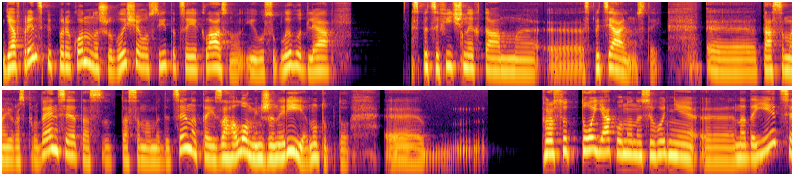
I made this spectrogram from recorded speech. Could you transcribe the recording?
Я, в принципі, переконана, що вища освіта це є класно, і особливо для специфічних там е, спеціальностей. Е, Та сама юриспруденція, та та сама медицина, та й загалом інженерія. Ну, тобто, е, Просто то, як воно на сьогодні е, надається,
